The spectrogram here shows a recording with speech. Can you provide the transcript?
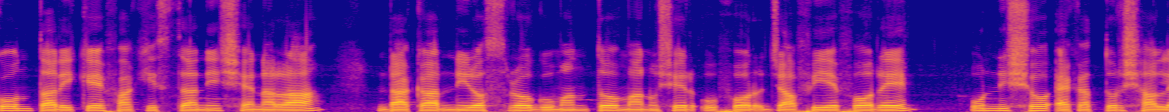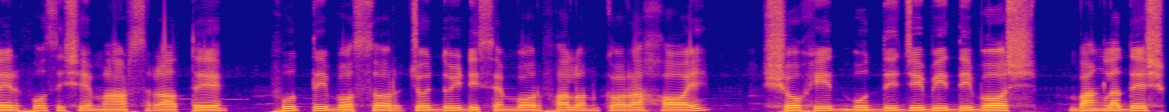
কোন তারিখে পাকিস্তানি সেনারা ঢাকার নিরস্ত্র, ঘুমন্ত মানুষের উপর জাফিয়ে পড়ে। উনিশশো একাত্তর সালের পঁচিশে মার্চ রাতে প্রতি বছর চোদ্দই ডিসেম্বর পালন করা হয়। শহীদ বুদ্ধিজীবী দিবস। বাংলাদেশ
